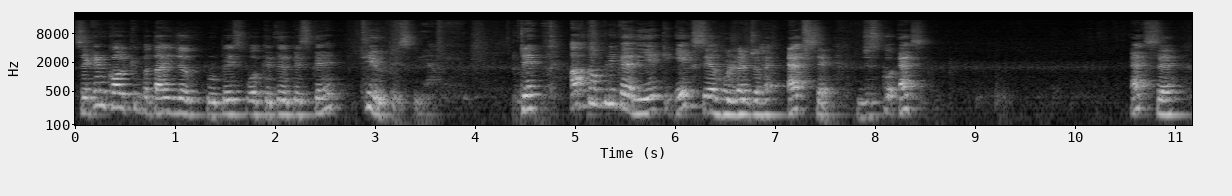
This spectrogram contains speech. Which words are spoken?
सेकेंड कॉल की बता रही जो रुपीज़ वो कितने रुपीज़ के है? थ्री रुपीज़ की है। ठीक? अब कंपनी कह रही है कि एक शेयर होल्डर जो है एक्स है, जिसको एक्स एक्स है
